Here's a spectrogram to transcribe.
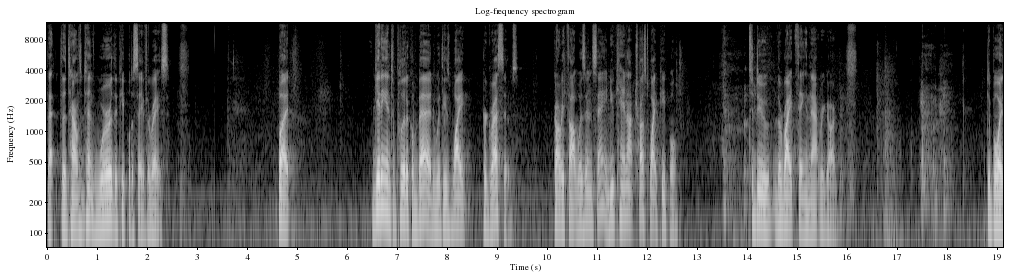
that the talented tenth were the people to save the race. But getting into political bed with these white progressives, Garvey thought was insane. You cannot trust white people to do the right thing in that regard. Du Bois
